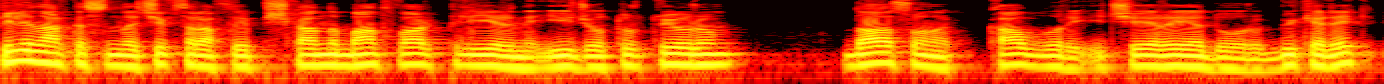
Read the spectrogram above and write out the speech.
Pilin arkasında çift taraflı yapışkanlı bant var. Pili yerine iyice oturtuyorum. Daha sonra kabloyu içeriye doğru bükerek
